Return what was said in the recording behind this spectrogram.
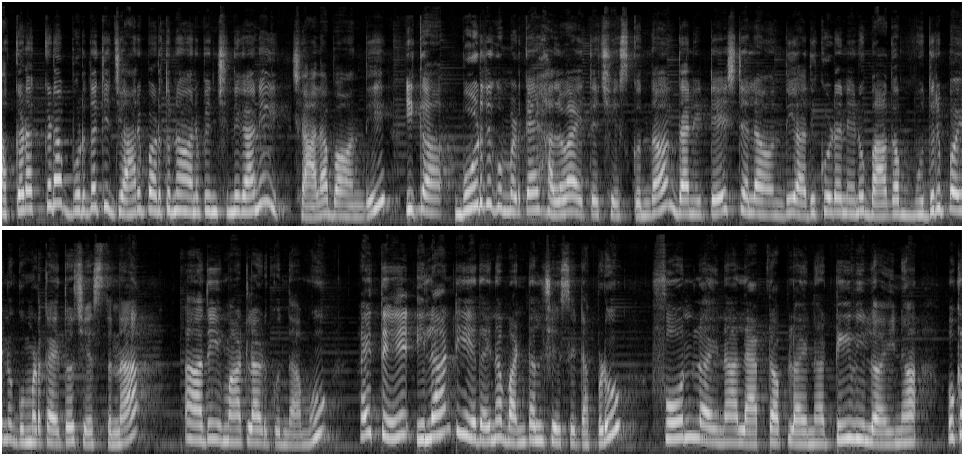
అక్కడక్కడ బురదకి జారి పడుతున్నాం అనిపించింది కానీ చాలా బాగుంది. ఇక బూడిద గుమ్మడికాయ హల్వా అయితే చేసుకుందాం. దాని టేస్ట్ ఎలా ఉంది? అది కూడా నేను బాగా ముదిరిపోయిన గుమ్మడికాయతో చేస్తున్నా. అది మాట్లాడుకుందాము. అయితే ఇలాంటి ఏదైనా వంటలు చేసేటప్పుడు ఫోన్లో అయినా ల్యాప్టాప్లో అయినా టీవీలో అయినా ఒక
